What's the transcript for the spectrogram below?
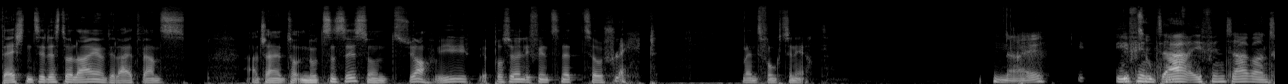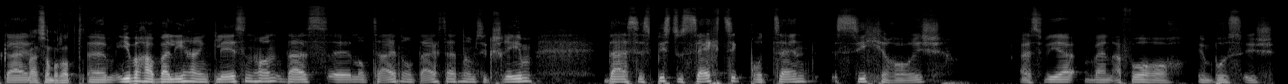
testen sie das da allein und die Leute werden es anscheinend nutzen sie es und ja, ich persönlich finde es nicht so schlecht, wenn es funktioniert. Nein. Ich finde es auch, ich find's auch ganz geil. Sagen wir dort, Ähm, überhaupt, weil ich halt gelesen habe, dass äh, in der Zeitung und Tageszeiten haben sie geschrieben, dass es bis zu 60% sicherer ist, als wir, wenn ein Fahrer im Bus ist.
